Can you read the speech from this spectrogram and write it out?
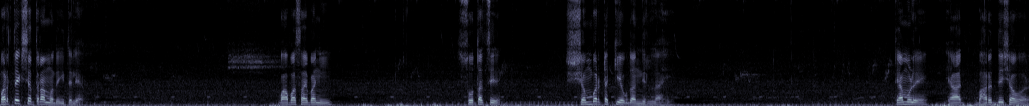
प्रत्येक क्षेत्रामध्ये इथल्या बाबासाहेबांनी स्वतःचे शंभर टक्के योगदान दिलेलं आहे. त्यामुळे ह्या भारत देशावर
